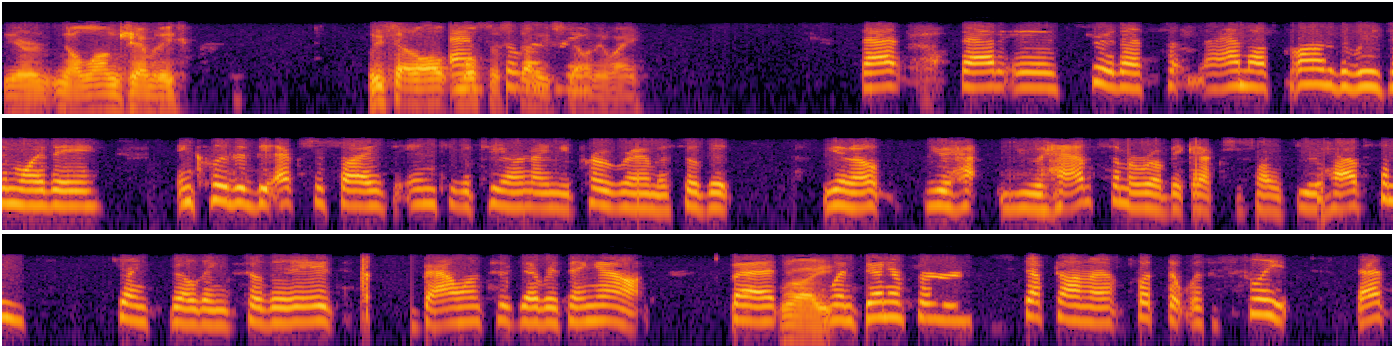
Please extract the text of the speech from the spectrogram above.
your you know longevity. At least all most of the studies show anyway. That that is true. That's and that's part of the reason why they included the exercise into the TR90 program is so that you know you have you have some aerobic exercise, you have some strength building, so that it balances everything out. But right. when Jennifer stepped on a foot that was asleep, that's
